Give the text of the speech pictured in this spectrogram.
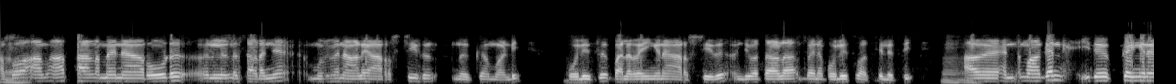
അപ്പോൾ ആ. പിന്നെ റോഡ് തടഞ്ഞ് മുഴുവൻ ആളെ അറസ്റ്റ് ചെയ്ത് നിൽക്കാൻ വേണ്ടി പോലീസ് പലരെയും ഇങ്ങനെ അറസ്റ്റ് ചെയ്ത് അഞ്ചു പത്താൾ പിന്നെ പോലീസ് ബസ്സിലെത്തി. എന്റെ മകൻ ഇതൊക്കെ ഇങ്ങനെ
